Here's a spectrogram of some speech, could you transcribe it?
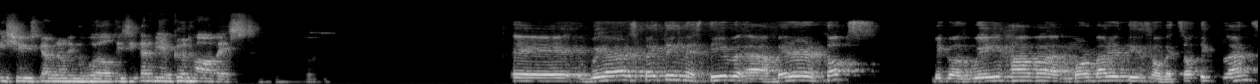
issues going on in the world? Is it going to be a good harvest? Uh, we are expecting, Steve, uh, better crops because we have uh, more varieties of exotic plants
